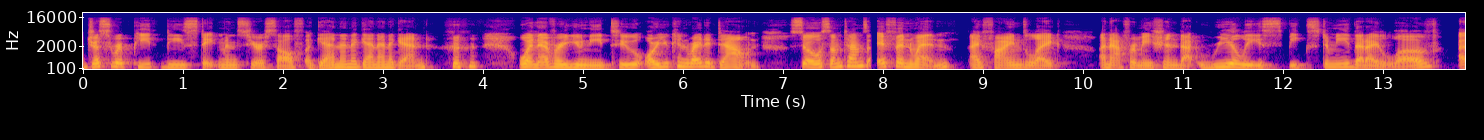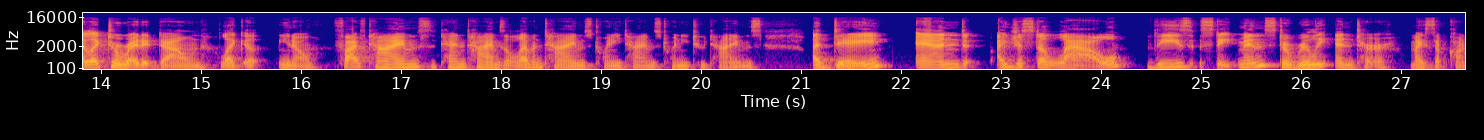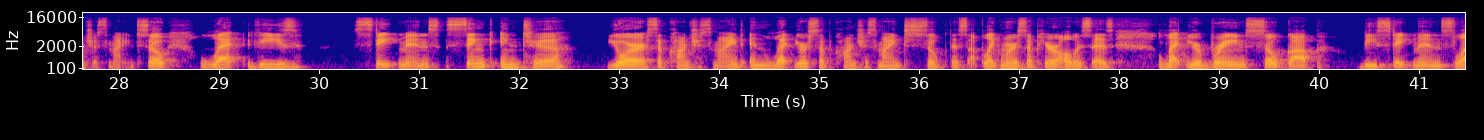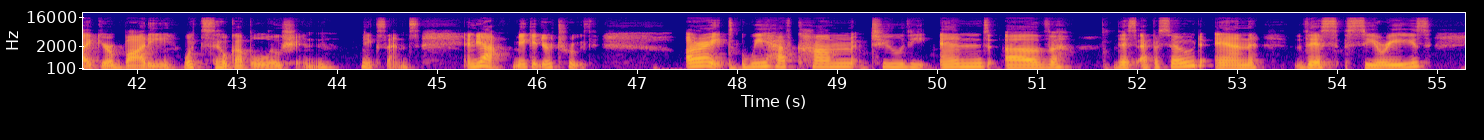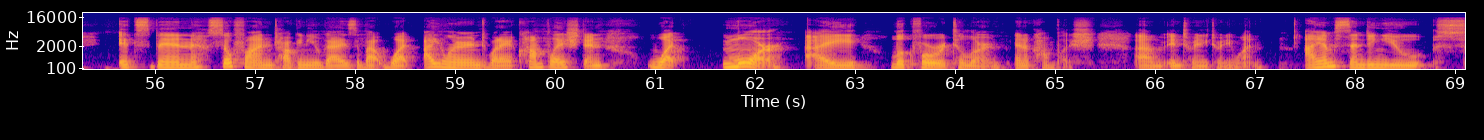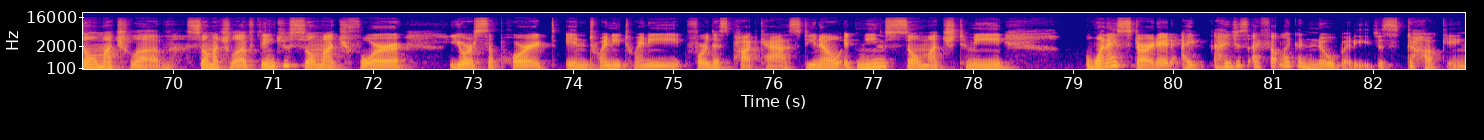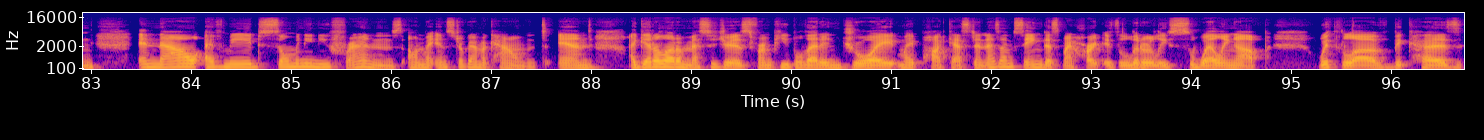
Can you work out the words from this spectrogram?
Just repeat these statements to yourself again and again and again whenever you need to, or you can write it down. So, sometimes, if and when I find like an affirmation that really speaks to me that I love, I like to write it down like, uh, you know, five times, 10 times, 11 times, 20 times, 22 times a day. And I just allow these statements to really enter my subconscious mind. So let these statements sink into your subconscious mind and let your subconscious mind soak this up. Like Marissa Peer always says, let your brain soak up these statements like your body would soak up lotion. Makes sense. And yeah, make it your truth. All right, we have come to the end of this episode. And this series. It's been so fun talking to you guys about what I learned, what I accomplished, and what more I look forward to learn and accomplish um, in 2021. I am sending you so much love, so much love. Thank you so much for your support in 2020 for this podcast. You know, it means so much to me when I started, I I just I felt like a nobody just talking. And now I've made so many new friends on my Instagram account and I get a lot of messages from people that enjoy my podcast and as I'm saying this, my heart is literally swelling up with love because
